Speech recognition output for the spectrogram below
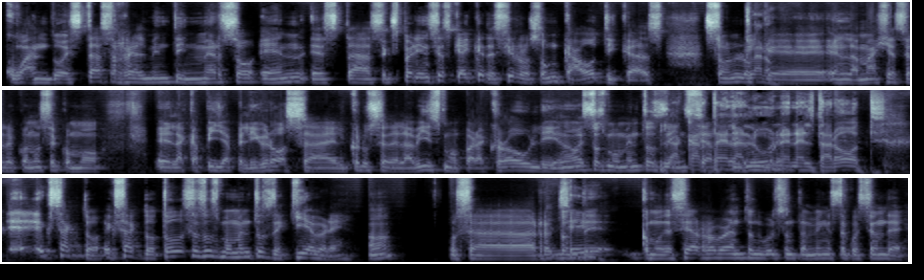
cuando estás realmente inmerso en estas experiencias que hay que decirlo, son caóticas, son lo que en la magia se le conoce como eh, la capilla peligrosa, el cruce del abismo para Crowley, ¿no? Estos momentos de la carta de la luna en el tarot. Eh, exacto, exacto, todos esos momentos de quiebre, ¿no? O sea, donde, como decía Robert Anton Wilson, también esta cuestión de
